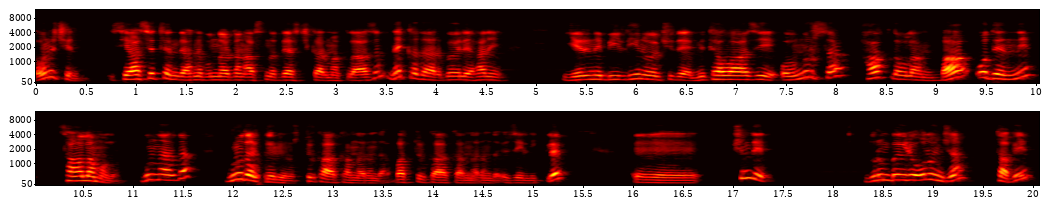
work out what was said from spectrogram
onun için siyaseten de hani bunlardan aslında ders çıkarmak lazım. Ne kadar böyle hani yerini bildiğin ölçüde mütevazi olunursa halkla olan bağ o denli sağlam olur. Bunlar da bunu da görüyoruz Türk Hakanlarında, Batı Türk Hakanlarında özellikle. Ee, şimdi durum böyle olunca tabii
